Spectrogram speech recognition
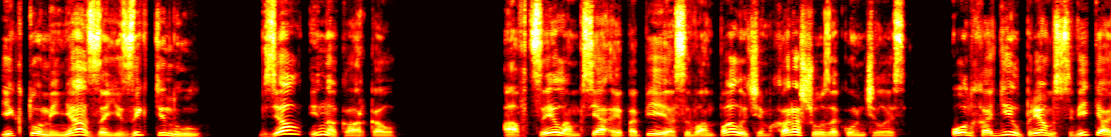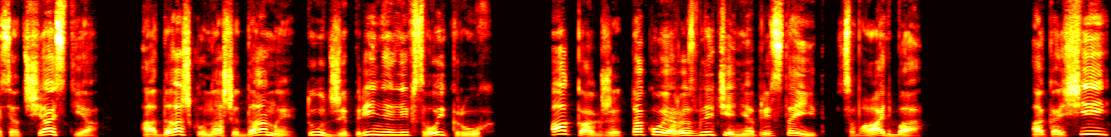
И кто меня за язык тянул? Взял и накаркал. А в целом вся эпопея с Иван Палычем хорошо закончилась. Он ходил прям светясь от счастья, а Дашку наши дамы тут же приняли в свой круг. А как же, такое развлечение предстоит, свадьба. А Кощей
